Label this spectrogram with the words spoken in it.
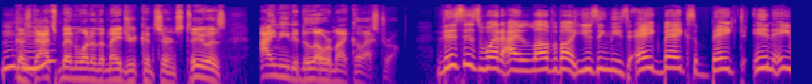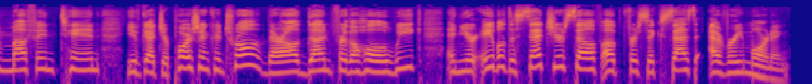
because mm-hmm. that's been one of the major concerns too is I needed to lower my cholesterol. This is what I love about using these egg bakes baked in a muffin tin. You've got your portion control, they're all done for the whole week, and you're able to set yourself up for success every morning.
